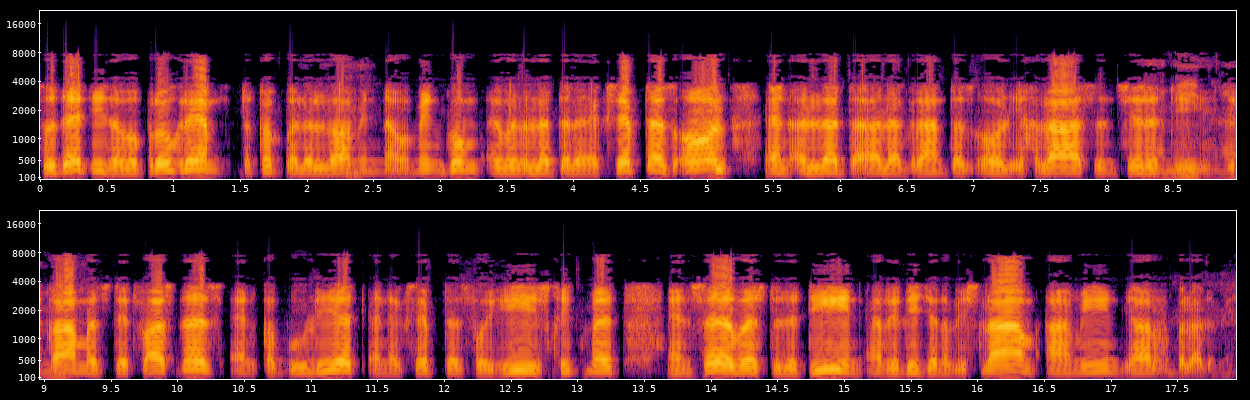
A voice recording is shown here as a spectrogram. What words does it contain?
So that is our program. Taqabbal Allah minna wa minkum. Allah Ta'ala accept us all, and Allah Ta'ala grant us all ikhlas, sincerity, istiqamah, steadfastness, and kabuliyat, and accept us for His khidmat. And service to the deen and religion of Islam. Ameen. Ya Rabbal Alameen.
